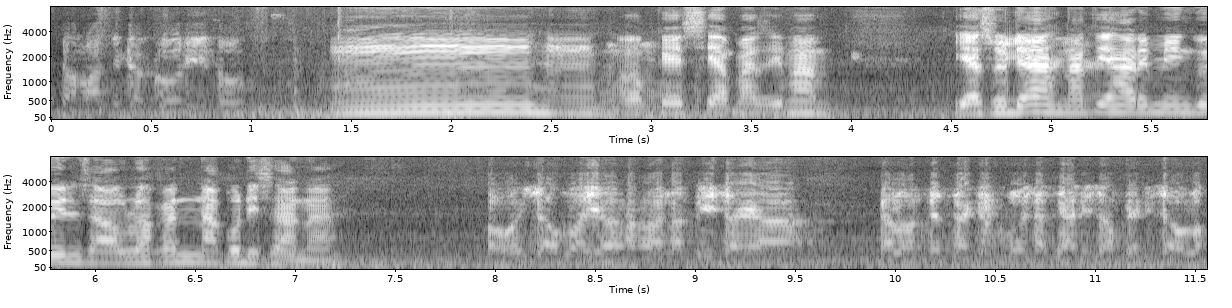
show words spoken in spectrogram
Sama tiga gori itu. hmm hmm, oke siap mas Imam ya sudah nanti hari Minggu insya Allah kan aku di sana Oh, insya Allah ya, Ah, nanti saya kalau nanti saya ketemu saya nyari sampai insya Allah.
